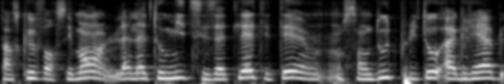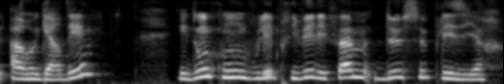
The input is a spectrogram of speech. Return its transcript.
Parce que forcément, l'anatomie de ces athlètes était sans doute plutôt agréable à regarder. Et donc on voulait priver les femmes de ce plaisir.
